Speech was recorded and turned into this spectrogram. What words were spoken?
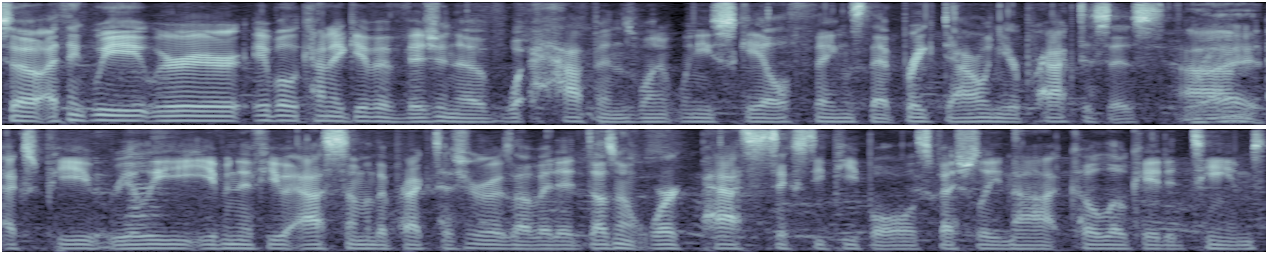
So I think we, we were able to kind of give a vision of what happens when, when you scale things that break down your practices. Right. Um, XP really, even if you ask some of the practitioners of it, it doesn't work past 60 people, especially not co-located teams.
